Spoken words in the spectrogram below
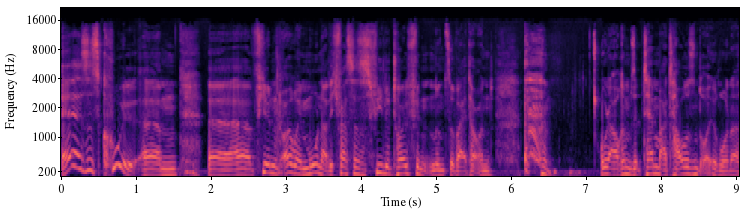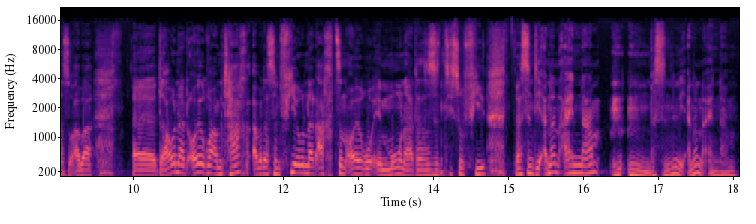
äh, es ist cool. Ähm, äh, 400 Euro im Monat. Ich weiß, dass es viele toll finden und so weiter. Und oder auch im September 1000 Euro oder so. Aber äh, 300 Euro am Tag, aber das sind 418 Euro im Monat. Das ist jetzt nicht so viel. Was sind die anderen Einnahmen? Was sind denn die anderen Einnahmen?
